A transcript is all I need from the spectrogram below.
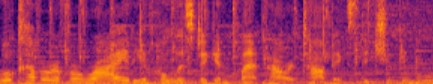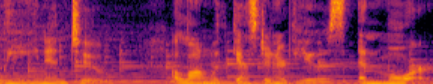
We'll cover a variety of holistic and plant powered topics that you can lean into, along with guest interviews and more.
